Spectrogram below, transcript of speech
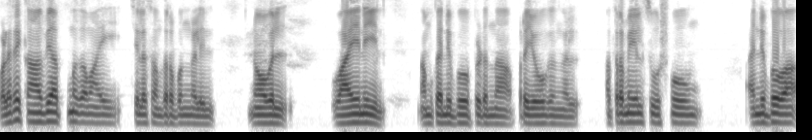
വളരെ കാവ്യാത്മകമായി ചില സന്ദർഭങ്ങളിൽ നോവൽ വായനയിൽ നമുക്ക് അനുഭവപ്പെടുന്ന പ്രയോഗങ്ങൾ അത്രമേൽ സൂക്ഷ്മവും അനുഭവ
